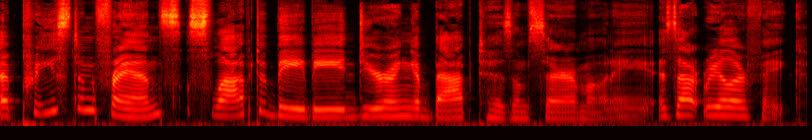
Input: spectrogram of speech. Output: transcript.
A priest in France slapped a baby during a baptism ceremony. Is that real or fake?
